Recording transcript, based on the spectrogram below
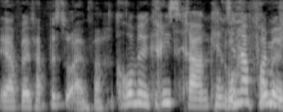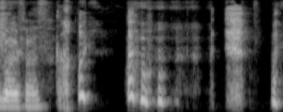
ja, vielleicht bist du einfach. Grummel, Grieskram. Kennst du noch von. Grummelwolfers. meine,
